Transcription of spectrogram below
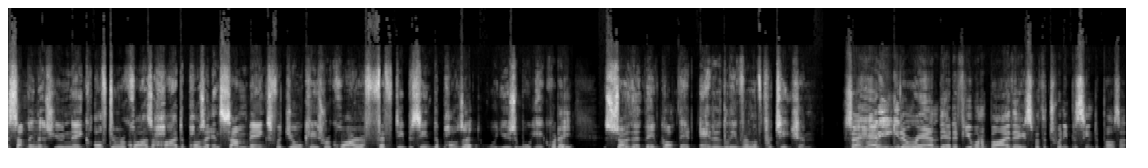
something that's unique often requires a higher deposit. And some banks for dual keys require a 50% deposit or usable equity so that they've got that added level of protection. So, how do you get around that if you want to buy these with a 20% deposit?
